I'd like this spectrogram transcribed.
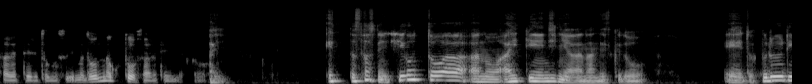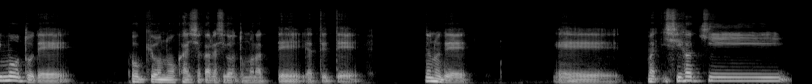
されてると思うんですけど、今どんなことをされてるんですか？はいえっと、そうですね。仕事は、あの、IT エンジニアなんですけど、えっと、フルリモートで東京の会社から仕事もらってやってて、なので、えーまあ、石垣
